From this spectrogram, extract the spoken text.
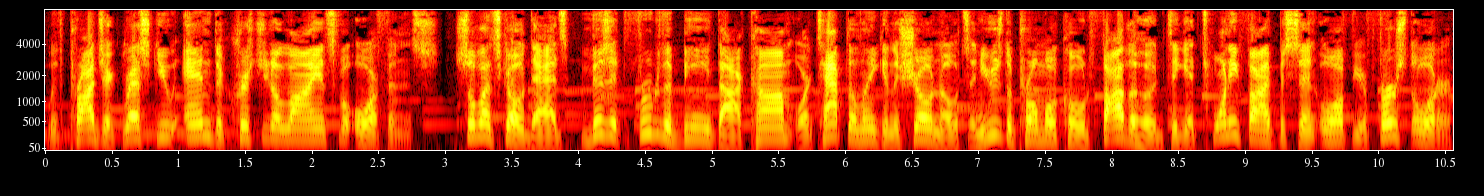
with Project Rescue and the Christian Alliance for Orphans. So let's go, dads. Visit fruitofthebean.com or tap the link in the show notes and use the promo code FATHERHOOD to get 25% off your first order.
